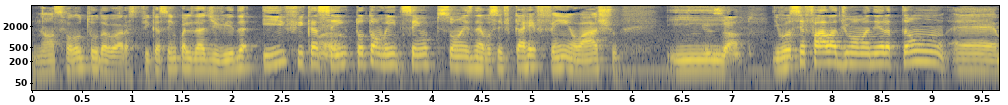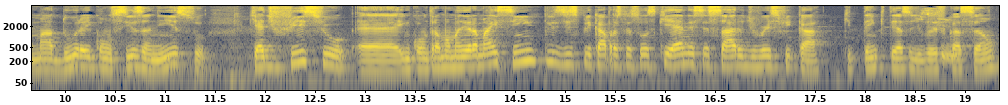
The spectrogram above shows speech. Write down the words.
Nossa, falou tudo agora. Fica sem qualidade de vida e fica é. sem totalmente sem opções, né? Você fica refém, eu acho. E, Exato. E você fala de uma maneira tão é, madura e concisa nisso que é difícil é, encontrar uma maneira mais simples de explicar para as pessoas que é necessário diversificar, que tem que ter essa diversificação.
